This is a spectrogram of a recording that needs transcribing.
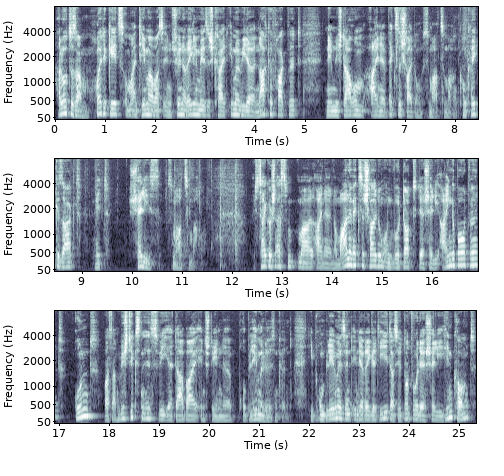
Hallo zusammen, heute geht es um ein Thema, was in schöner Regelmäßigkeit immer wieder nachgefragt wird, nämlich darum, eine Wechselschaltung smart zu machen. Konkret gesagt, mit Shellys smart zu machen. Ich zeige euch erstmal eine normale Wechselschaltung und wo dort der Shelly eingebaut wird und, was am wichtigsten ist, wie ihr dabei entstehende Probleme lösen könnt. Die Probleme sind in der Regel die, dass ihr dort, wo der Shelly hinkommt,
